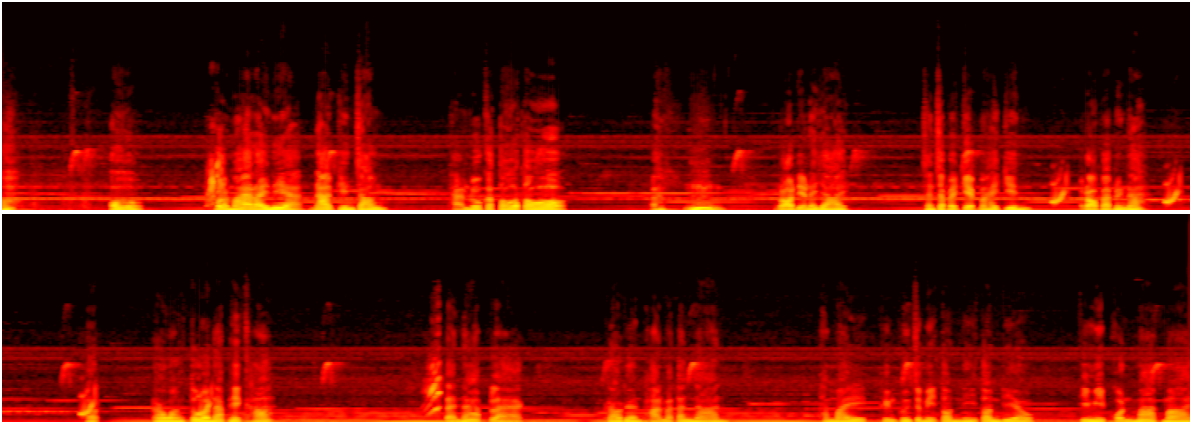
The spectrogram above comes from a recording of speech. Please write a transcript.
อ๋อโอ้ผลไม้อะไรเนี่ย น่ากินจัง แถมลูกก็โตโตอืมรอเดี๋ยวนะยาย ฉันจะไปเก็บมาให้กิน รอแป๊บหนึ่งนะ ระวังตัวนะเพคะ แต่หน้าแปลก เราเดินผ่านมาตั้งนานทำไมถึงเพิ่งจะมีต้นนี้ต้นเดียวที่มีผลมากมาย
